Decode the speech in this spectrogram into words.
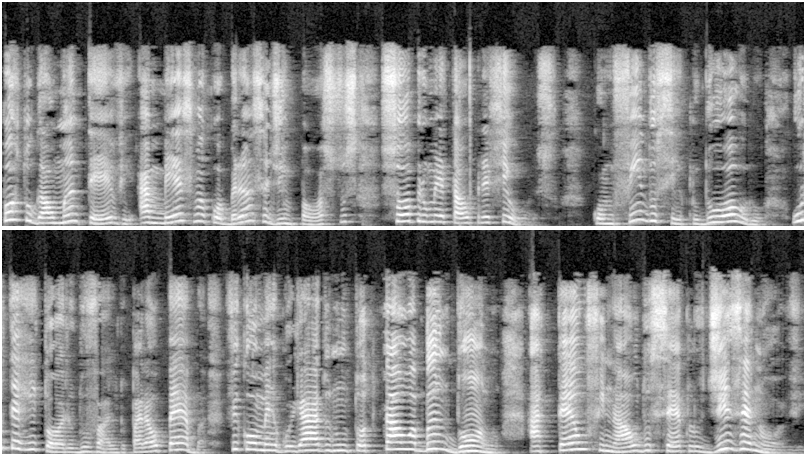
Portugal manteve a mesma cobrança de impostos sobre o metal precioso. Com o fim do ciclo do ouro, o território do Vale do Paraupeba ficou mergulhado num total abandono até o final do século XIX.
